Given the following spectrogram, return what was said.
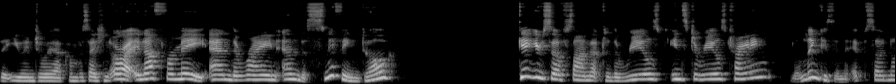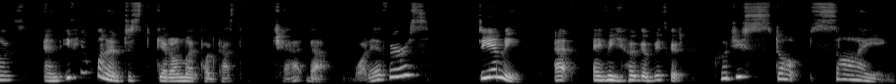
that you enjoy our conversation. All right, enough from me and the rain and the sniffing dog. Get yourself signed up to the Reels Insta Reels training. The link is in the episode notes. And if you want to just get on my podcast chat about whatever's, DM me at Amy Yoga Biz Coach. Could you stop sighing?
